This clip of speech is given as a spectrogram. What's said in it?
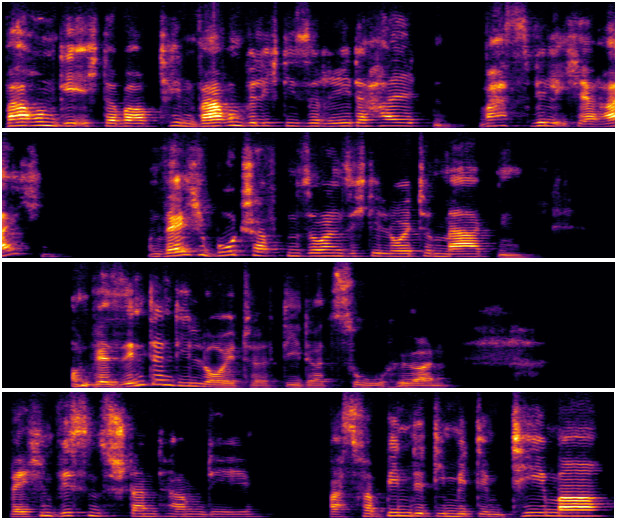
warum gehe ich da überhaupt hin? Warum will ich diese Rede halten? Was will ich erreichen? Und welche Botschaften sollen sich die Leute merken? Und wer sind denn die Leute, die dazu hören? Welchen Wissensstand haben die? Was verbindet die mit dem Thema?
